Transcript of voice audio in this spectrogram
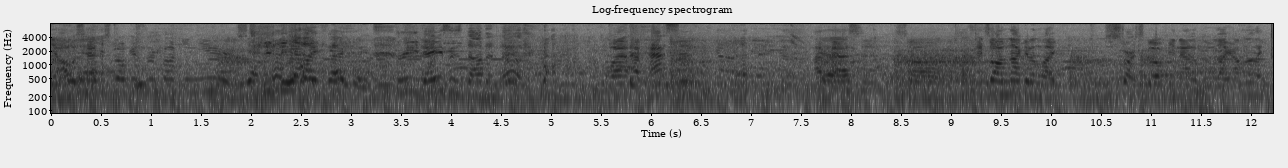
yeah, I was heavy smoking for fucking years. Yeah, yeah, exactly. three days is not enough. But I passed it. I Yeah. passed it. So and so I'm not gonna like start smoking out of blue. Like I'm not like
